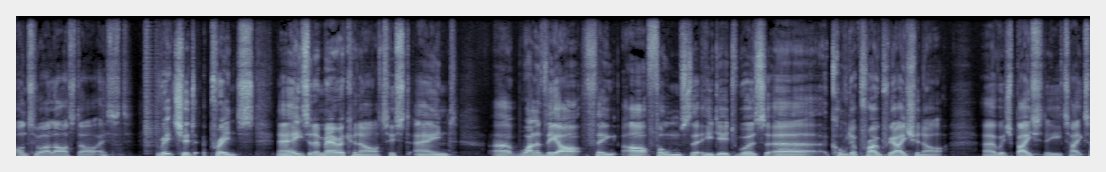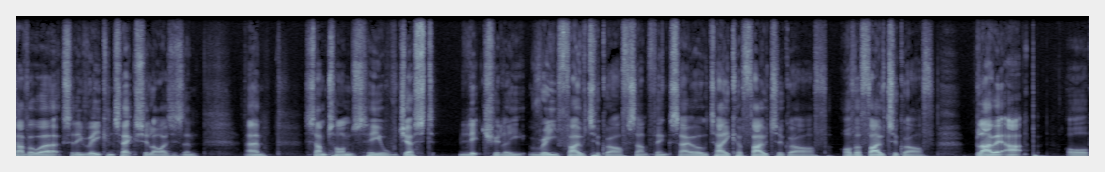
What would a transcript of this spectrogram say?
On to our last artist, Richard Prince. Now he's an American artist, and uh, one of the art thing art forms that he did was uh, called appropriation art uh, which basically he takes other works and he recontextualizes them. Um, sometimes he'll just literally re-photograph something. So he'll take a photograph of a photograph, blow it up, or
